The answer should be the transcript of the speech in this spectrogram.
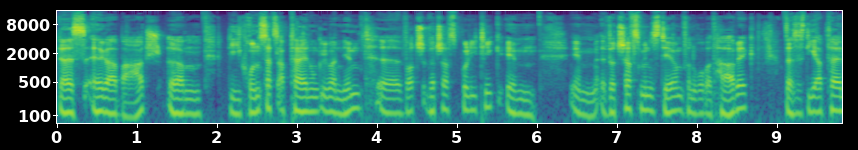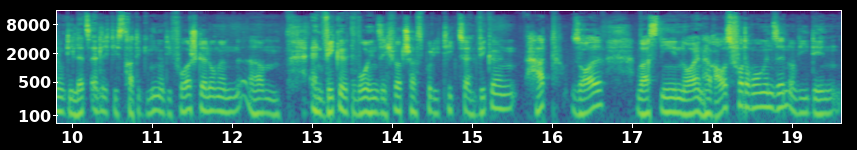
dass Elgar Bartsch ähm, die Grundsatzabteilung übernimmt, äh, Wirtschaftspolitik im, im Wirtschaftsministerium von Robert Habeck. Das ist die Abteilung, die letztendlich die Strategien und die Vorstellungen ähm, entwickelt, wohin sich Wirtschaftspolitik zu entwickeln hat, soll, was die neuen Herausforderungen sind und wie denen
